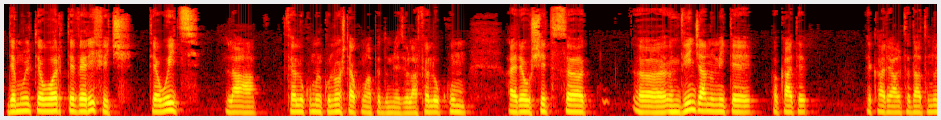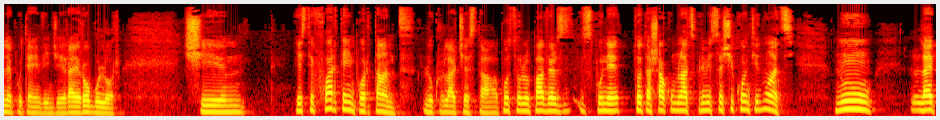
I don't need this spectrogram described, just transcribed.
de multe ori te verifici, te uiți la felul cum îl cunoști acum pe Dumnezeu, la felul cum ai reușit să uh, învingi anumite păcate pe care altădată nu le puteai învinge, erai robul lor. Și este foarte important lucrul acesta. Apostolul Pavel spune, tot așa cum l-ați primit, să și continuați. Nu l-ai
